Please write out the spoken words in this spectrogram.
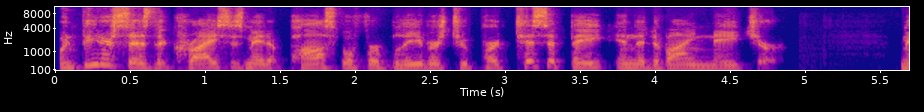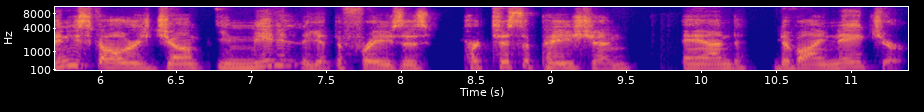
When Peter says that Christ has made it possible for believers to participate in the divine nature, Many scholars jump immediately at the phrases participation and divine nature.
